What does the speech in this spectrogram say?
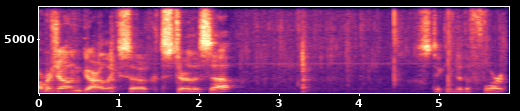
Parmesan garlic. So stir this up. Sticking to the fork.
